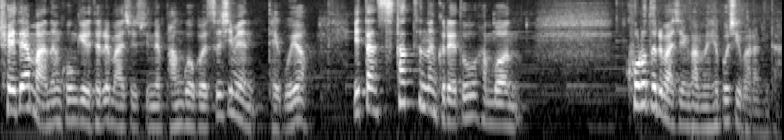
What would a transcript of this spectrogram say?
최대한 많은 공기를 들여 마실 수 있는 방법을 쓰시면 되고요. 일단 스타트는 그래도 한번 코로 들여 마시는 거 한번 해보시기 바랍니다.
